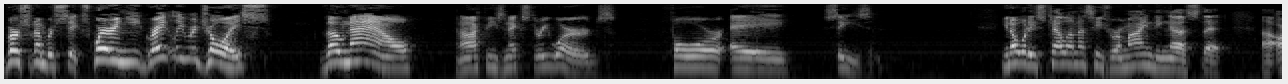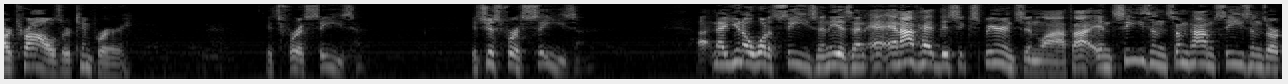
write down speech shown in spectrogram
Verse number six, wherein ye greatly rejoice, though now, and I like these next three words, for a season. You know what he's telling us? He's reminding us that uh, our trials are temporary. It's for a season. It's just for a season. Uh, now you know what a season is, and and I've had this experience in life. I, and seasons, sometimes seasons are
